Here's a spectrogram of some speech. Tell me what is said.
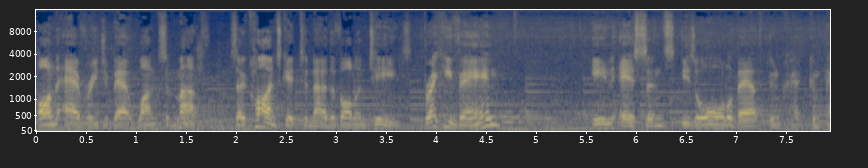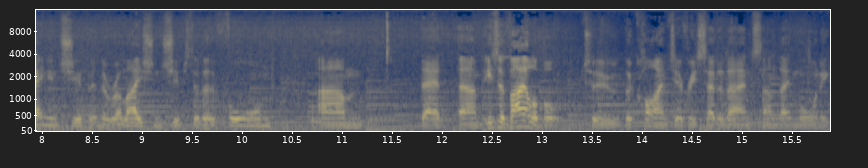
on average about once a month. So clients get to know the volunteers. Brekkie Van in essence, is all about companionship and the relationships that are formed um, that um, is available to the clients every Saturday and Sunday morning.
